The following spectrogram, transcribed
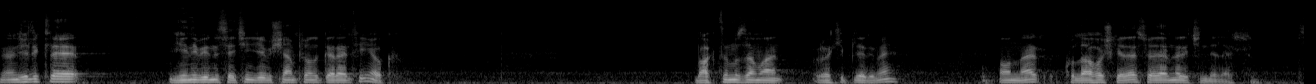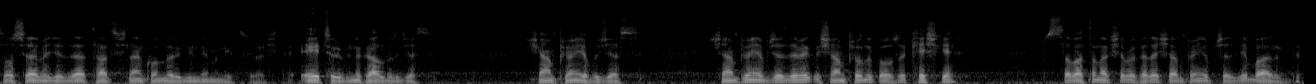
Şimdi öncelikle yeni birini seçince bir şampiyonluk garantin yok. Baktığımız zaman rakiplerime onlar kulağa hoş gelen söylemler içindeler. Sosyal medyada tartışılan konuları gündeme getiriyorlar işte. E-tribünü kaldıracağız. Şampiyon yapacağız. Şampiyon yapacağız demek de şampiyonluk olsa keşke biz sabahtan akşama kadar şampiyon yapacağız diye bağırırdık.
